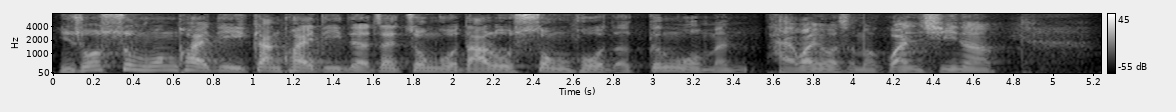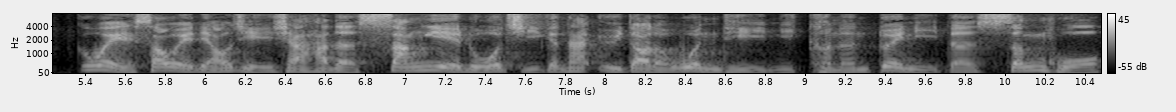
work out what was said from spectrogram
你说顺丰快递干快递的，在中国大陆送货的，跟我们台湾有什么关系呢？各位稍微了解一下它的商业逻辑，跟它遇到的问题，你可能对你的生活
